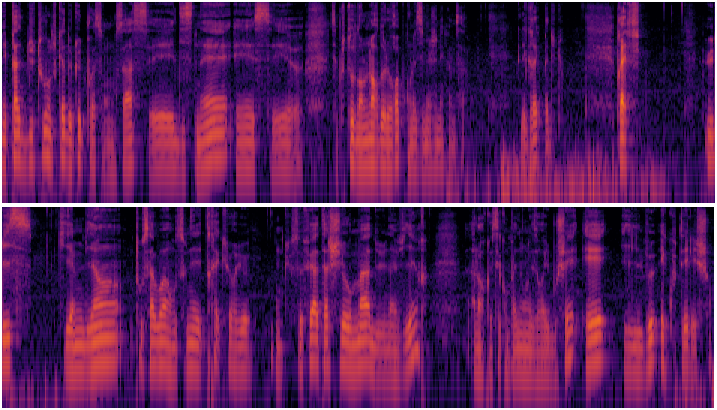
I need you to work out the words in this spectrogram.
Mais pas du tout, en tout cas, de queue de poisson. Ça, c'est Disney et c'est euh, plutôt dans le nord de l'Europe qu'on les imaginait comme ça. Les Grecs, pas du tout. Bref, Ulysse, qui aime bien tout savoir, vous vous souvenez, est très curieux, donc se fait attacher au mât du navire, alors que ses compagnons les oreilles bouchées, et il veut écouter les chants.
